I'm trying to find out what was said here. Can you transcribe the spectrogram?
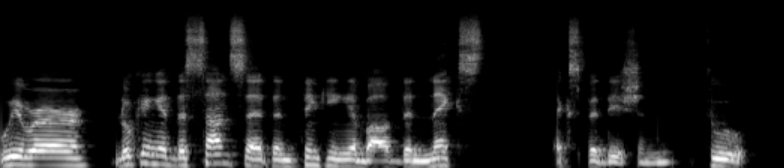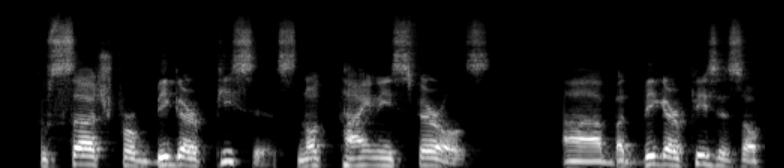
we were looking at the sunset and thinking about the next expedition to to search for bigger pieces, not tiny spherules, uh, but bigger pieces of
